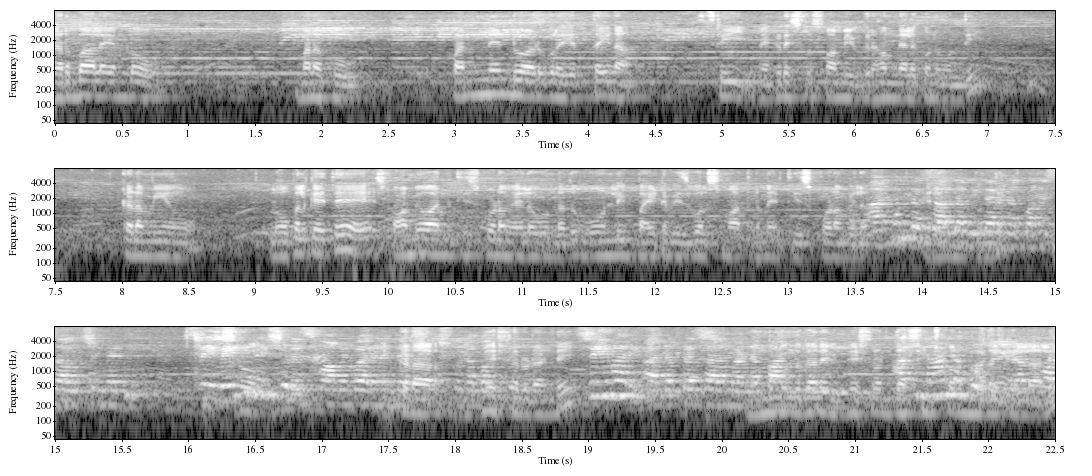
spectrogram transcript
గర్భాలయంలో మనకు పన్నెండు అడుగుల ఎత్తైన శ్రీ వెంకటేశ్వర స్వామి విగ్రహం నెలకొని ఉంది. ఇక్కడ మేము లోపలికైతే స్వామివారిని తీసుకోవడం ఎలా ఉండదు. ఓన్లీ బయట విజువల్స్ మాత్రమే తీసుకోవడం ఎలా ఇక్కడ విఘ్నేశ్వరుడు అండి. మండపానికి ముందుగానే విఘ్నేశ్వరుని దర్శించుకొని అఖిలాండ మొదలుకి వెళ్ళాలి.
